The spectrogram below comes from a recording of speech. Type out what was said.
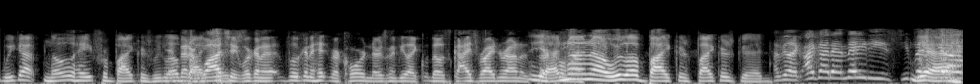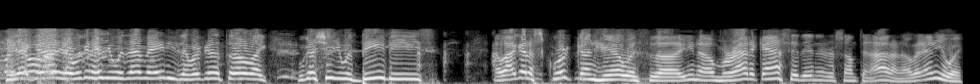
We got no hate for bikers. We You love better bikers. watch it. We're gonna we're gonna hit record, and there's gonna be like those guys riding around in a yeah, circle. no, no, we love bikers. Bikers good. I'd be like, I got M80s. You better Yeah, get out of my yeah, yard. get out of here. We're gonna hit you with M80s, and we're gonna throw like we're gonna shoot you with BBs. And I got a squirt gun here with uh, you know muriatic acid in it or something. I don't know. But anyway,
